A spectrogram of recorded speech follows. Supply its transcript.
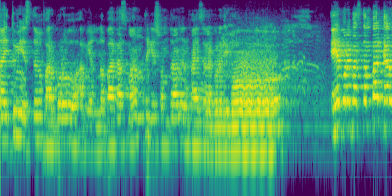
নাই, তুমি ইস্তেগফার করো, আমি আল্লাহ পাক আসমান থেকে সন্তানের ফায়সালা করে দিব। এরপরে পাঁচ নাম্বার, কারও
